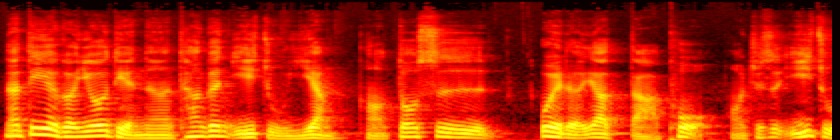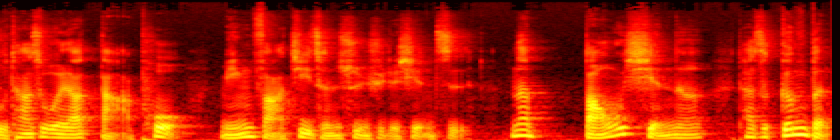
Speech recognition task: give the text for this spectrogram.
那第二个优点呢，它跟遗嘱一样，啊，都是为了要打破，啊，就是遗嘱它是为了打破民法继承顺序的限制。那保险呢，它是根本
